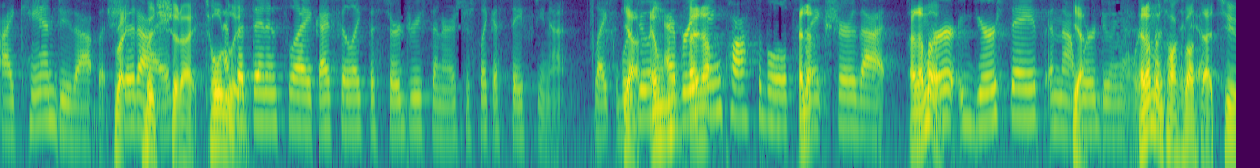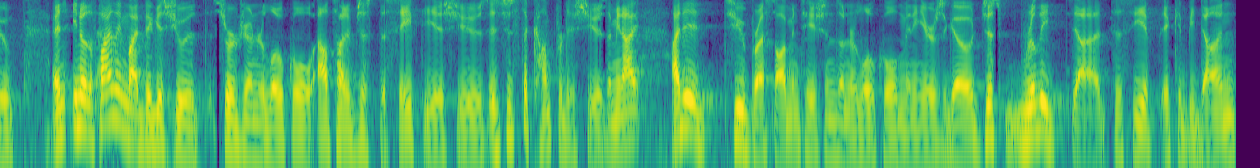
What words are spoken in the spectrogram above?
I can do that, but Right, should I? but should I? And- Totally. but then it's like I feel like the surgery center is just like a safety net. Like we're Yeah, doing and w- and I- everything possible to and I- make sure that and I'm we're you're safe and that yeah. we're doing what we're and I'm going to talk about do. that too. And you know, the, finally, my big issue with surgery under local, outside of just the safety issues, is just the comfort issues. I mean, I I did two breast augmentations under local many years ago, just really uh, to see if it could be done.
